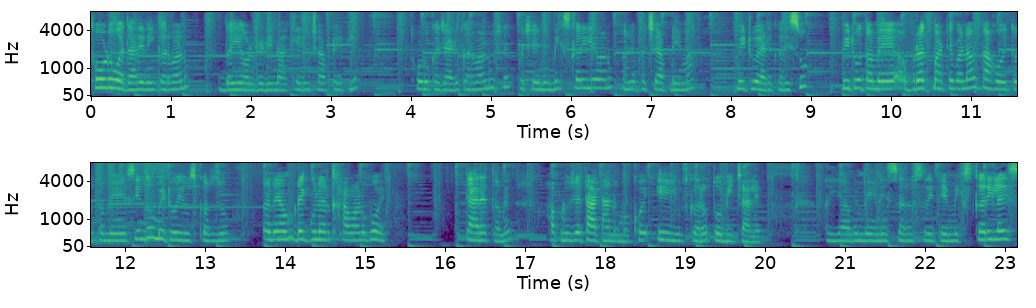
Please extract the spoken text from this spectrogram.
થોડું વધારે નહીં કરવાનું. દહીં ઓલરેડી નાખેલું છે આપણે એટલે. થોડુંક જ એડ કરવાનું છે. પછી એને મિક્સ કરી લેવાનું અને પછી આપણે એમાં મીઠું એડ કરીશું. મીઠું તમે વ્રત માટે બનાવતા હોય તો તમે સીધું મીઠું યુઝ કરજો. અને આમ રેગ્યુલર ખાવાનું હોય ત્યારે તમે આપણું જે ટાટા નમક હોય એ યુઝ કરો તો બી ચાલે. અહીંયા હવે મેં એને સરસ રીતે મિક્સ કરી લઈશ.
